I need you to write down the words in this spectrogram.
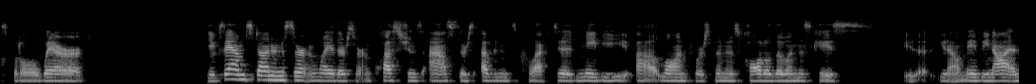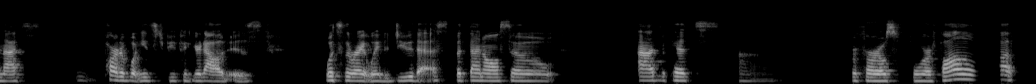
hospital where the exam's done in a certain way, there's certain questions asked, there's evidence collected, maybe uh, law enforcement is called, although in this case, you know, maybe not. And that's part of what needs to be figured out is what's the right way to do this. But then also advocates, um, referrals for follow up,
